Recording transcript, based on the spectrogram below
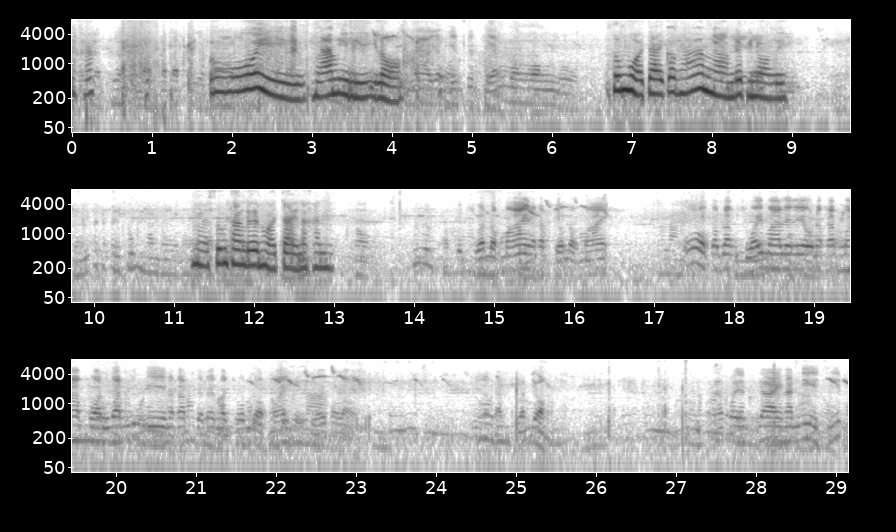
นะคะ โอ้ย งามอีหลีอีหลอซุ้มหัวใจก็งามงามเลยพี่น้องเลย เนี่ยซุ้มทางเดินหัวใจนะคะนี่สวนดอกไม้นะครับสวนดอกไม้ โอ้กำลังสวยมาเร็วๆนะครับ มาก่อนวันยิ่งดีนะครับ จะได้มาชมดอกไม้สวยๆของเรานี่นะครับสวนหยอกแล้วก็ยายฮันนี่สีก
